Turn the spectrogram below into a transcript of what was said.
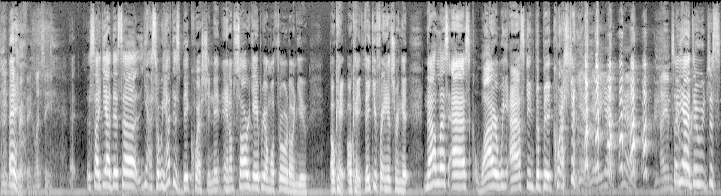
hey, riffing. Let's see. It's like yeah, this uh yeah, so we have this big question and, and I'm sorry Gabriel, I'm gonna throw it on you Okay, okay. Thank you for answering it. Now let's ask why are we asking the big question? Yeah, yeah, yeah, yeah. I am so yeah, dude, just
